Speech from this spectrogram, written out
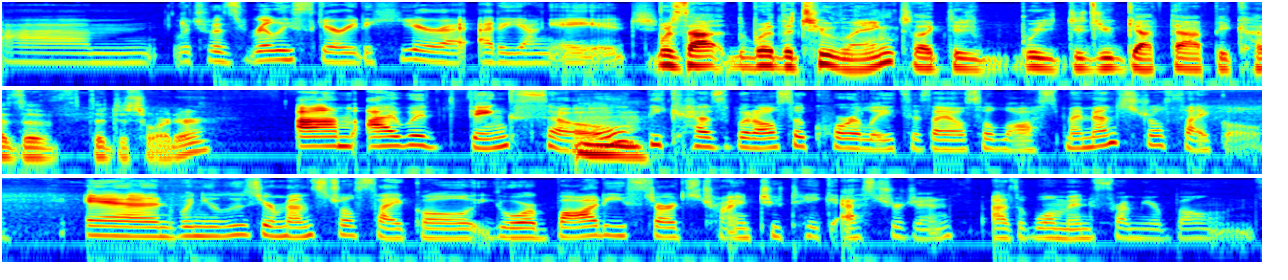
um, which was really scary to hear at, at a young age. Was that were the two linked? Like, did were, you- did you get that because of the disorder? Um, I would think so because what also correlates is I also lost my menstrual cycle. And when you lose your menstrual cycle, your body starts trying to take estrogen as a woman from your bones.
